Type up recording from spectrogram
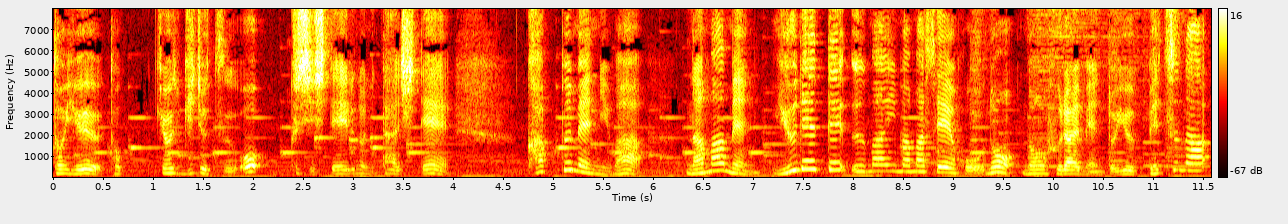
という特許技術を駆使しているのに対してカップ麺には生麺茹でてうまいまま製法のノンフライ麺という別な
